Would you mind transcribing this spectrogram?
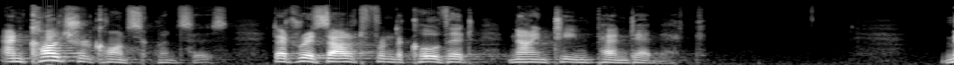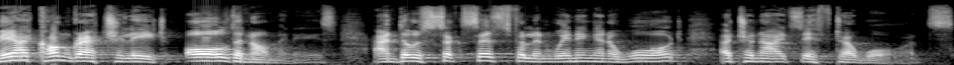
and cultural consequences that result from the COVID 19 pandemic. May I congratulate all the nominees and those successful in winning an award at tonight's IFTA Awards.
